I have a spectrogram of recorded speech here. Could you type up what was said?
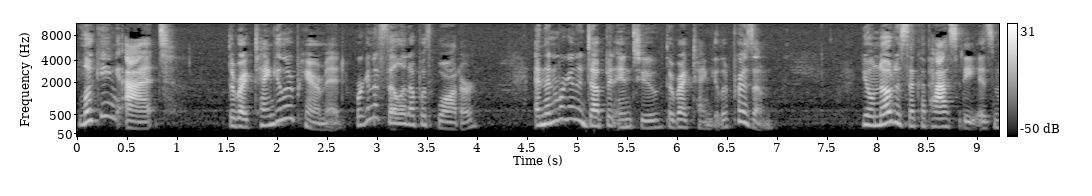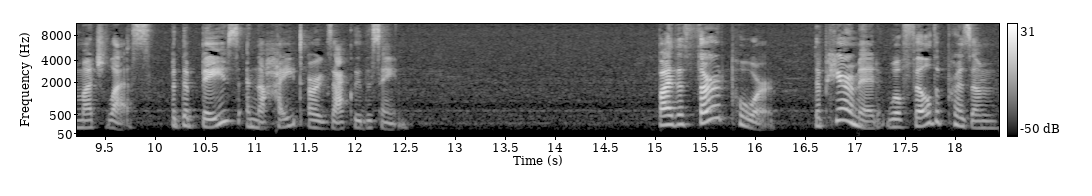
Looking at the rectangular pyramid, we're going to fill it up with water, and then we're going to dump it into the rectangular prism. You'll notice the capacity is much less, but the base and the height are exactly the same. By the third pour, the pyramid will fill the prism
